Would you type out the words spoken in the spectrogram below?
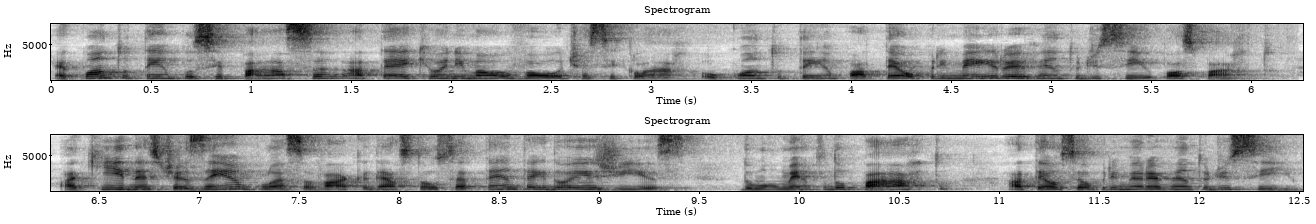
é quanto tempo se passa até que o animal volte a ciclar, ou quanto tempo até o primeiro evento de cio pós-parto. Aqui, neste exemplo, essa vaca gastou 72 dias do momento do parto até o seu primeiro evento de cio.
